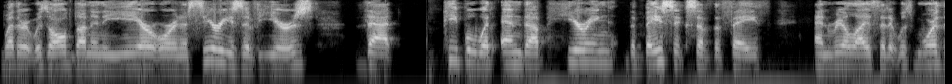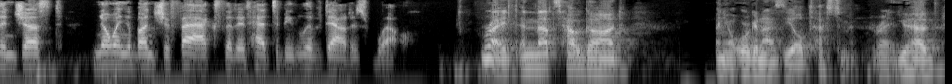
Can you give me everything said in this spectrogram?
whether it was all done in a year or in a series of years, that people would end up hearing the basics of the faith and realize that it was more than just knowing a bunch of facts, that it had to be lived out as well. Right. And that's how God you know organize the Old Testament, right? You had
